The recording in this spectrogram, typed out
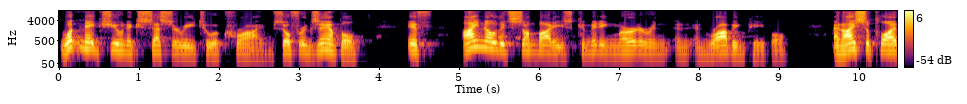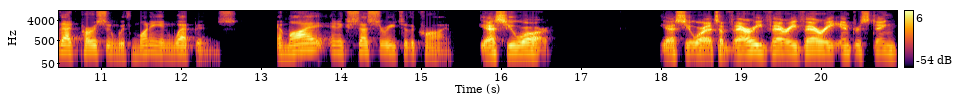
what makes you an accessory to a crime? So, for example, if I know that somebody's committing murder and, and, and robbing people, and I supply that person with money and weapons, am I an accessory to the crime? Yes, you are. Yes, you are. It's a very, very, very interesting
